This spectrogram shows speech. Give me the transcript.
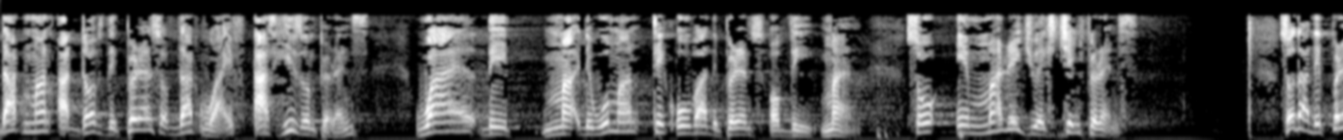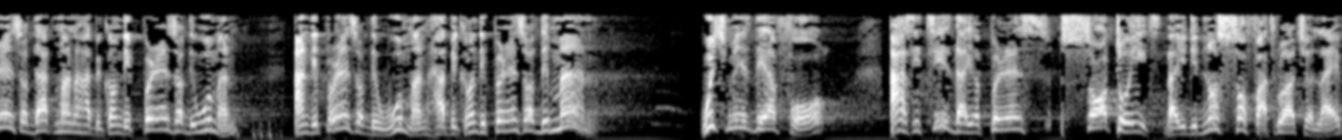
that man adopts the parents of that wife as his own parents, while the, the woman take over the parents of the man. So in marriage, you exchange parents. So that the parents of that man have become the parents of the woman, and the parents of the woman have become the parents of the man. Which means, therefore, as it is that your parents saw to it that you did not suffer throughout your life,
